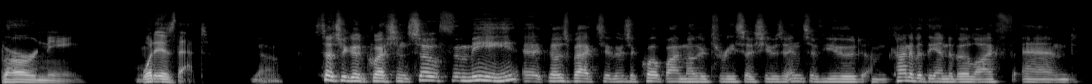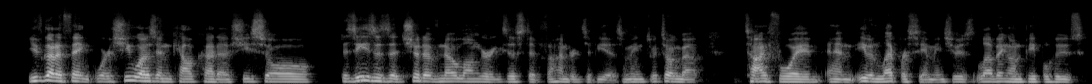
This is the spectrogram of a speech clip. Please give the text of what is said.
burning. What is that? Yeah. Such a good question. So for me, it goes back to there's a quote by Mother Teresa. She was interviewed um, kind of at the end of her life. And you've got to think where she was in Calcutta, she saw diseases that should have no longer existed for hundreds of years. I mean, we're talking about typhoid and even leprosy. I mean, she was loving on people whose,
